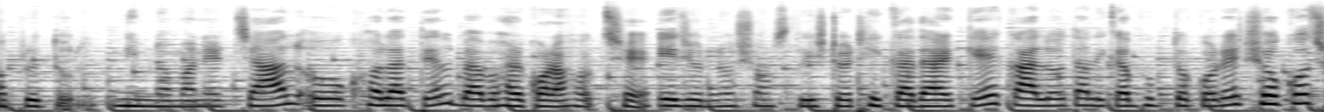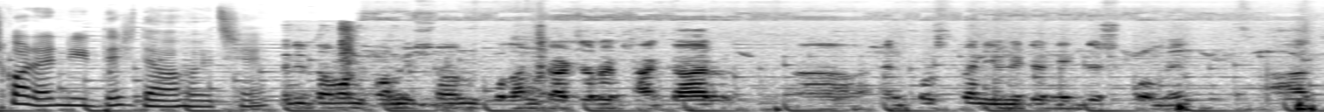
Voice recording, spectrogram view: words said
অপ্রতুল। নিম্নমানের চাল ও খোলা তেল ব্যবহার করা হচ্ছে। এজন্য সংশ্লিষ্ট ঠিকাদারকে কালো তালিকাভুক্ত করে শোকজ করার নির্দেশ দেওয়া হয়েছে। কমিশন, প্রধান কার্যালয় ঢাকার এনফোর্সমেন্ট ইউনিটের নির্দেশ ক্রমে আজ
